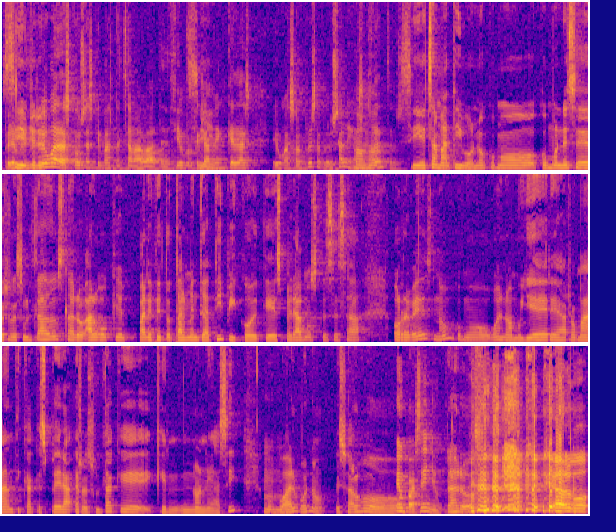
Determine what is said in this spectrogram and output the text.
pero sí, pero... é unha das cousas que máis me chamaba a atención porque sí. tamén quedas é unha sorpresa, pero salen Ajá. esos datos. Sí, é chamativo, ¿no? Como como neses resultados, claro, algo que parece totalmente atípico e que esperamos que es esa ao revés, non? Como, bueno, a muller é a romántica que espera e resulta que, que non é así. Co uh -huh. cual, bueno, eso é algo... É un paseño. Claro. é algo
